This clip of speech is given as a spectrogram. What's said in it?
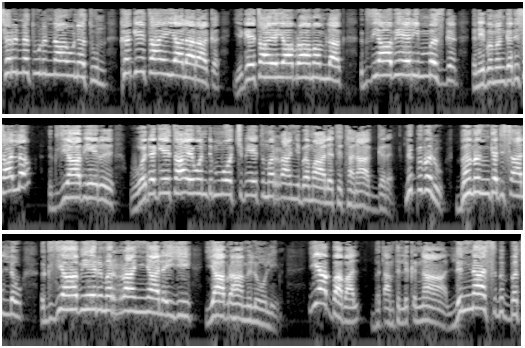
ቸርነቱንና እውነቱን ከጌታዬ ያላራቀ የጌታዬ የአብርሃም አምላክ እግዚአብሔር ይመስገን። እኔ በመንገድ ሳለሁ እግዚአብሔር ወደ ጌታዬ ወንድሞች ቤት መራኝ በማለት ተናገረ። ልብ በሉ፣ በመንገድ ሳለሁ እግዚአብሔር መራኝ አለ። የአብርሃም ሎሌ። ይህ አባባል በጣም ትልቅና ልናስብበት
